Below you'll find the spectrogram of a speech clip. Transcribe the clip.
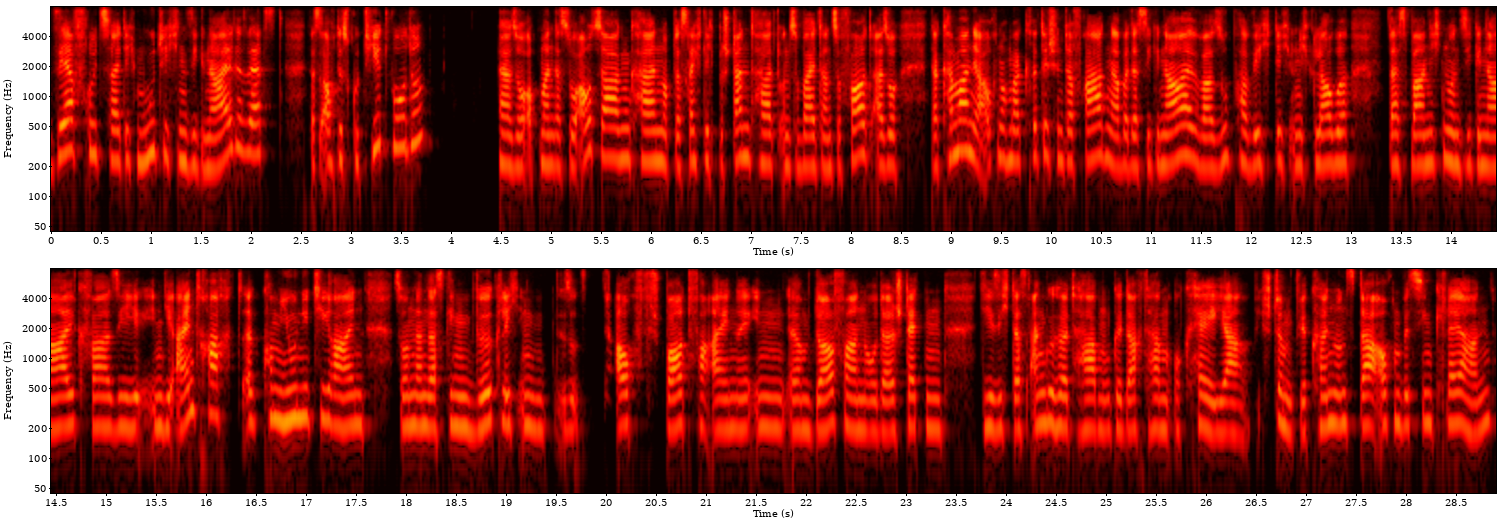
sehr frühzeitig mutig ein Signal gesetzt, das auch diskutiert wurde. Also ob man das so aussagen kann, ob das rechtlich Bestand hat und so weiter und so fort. Also da kann man ja auch nochmal kritisch hinterfragen, aber das Signal war super wichtig und ich glaube, das war nicht nur ein Signal quasi in die Eintracht-Community rein, sondern das ging wirklich in so, auch Sportvereine in ähm, Dörfern oder Städten, die sich das angehört haben und gedacht haben, okay, ja, stimmt, wir können uns da auch ein bisschen klären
